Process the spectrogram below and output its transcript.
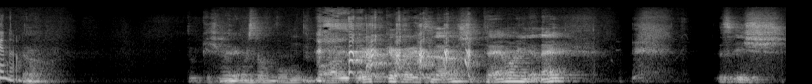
Genau. Ja. Du gibst mir immer so wunderbare Brücken für ins nächste Thema rein. Nein, das, ist,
